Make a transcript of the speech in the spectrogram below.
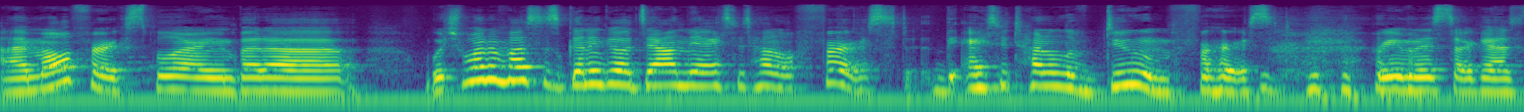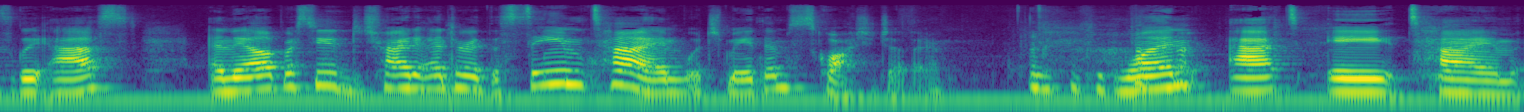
I'm all for exploring, but uh, which one of us is gonna go down the icy tunnel first? The icy tunnel of doom first? Remus sarcastically asked, and they all proceeded to try to enter at the same time, which made them squash each other. One at a time,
